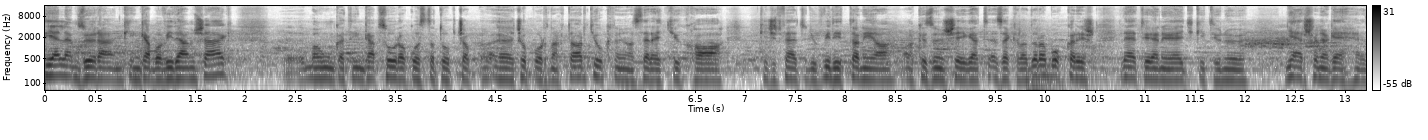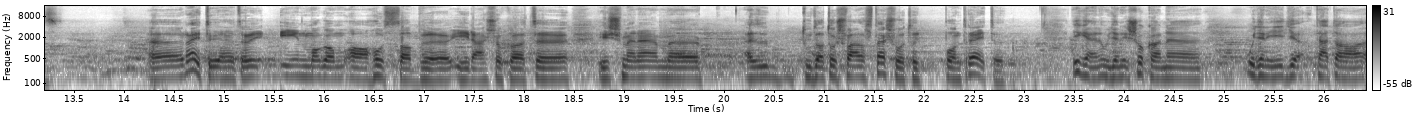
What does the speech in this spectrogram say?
Jellemző ránk inkább a vidámság, magunkat inkább szórakoztatóbb csop- csoportnak tartjuk, nagyon szeretjük, ha kicsit fel tudjuk vidítani a, a közönséget ezekkel a darabokkal, és lehetően egy kitűnő nyersanyag ehhez. Rejtőjelentől én magam a hosszabb írásokat ismerem. Ez tudatos választás volt, hogy pont rejtő? Igen, ugyanis sokan ugyanígy, tehát a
